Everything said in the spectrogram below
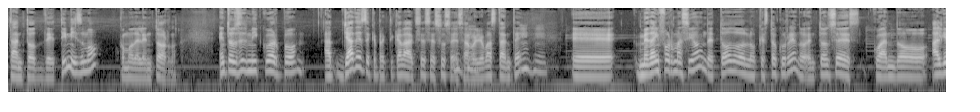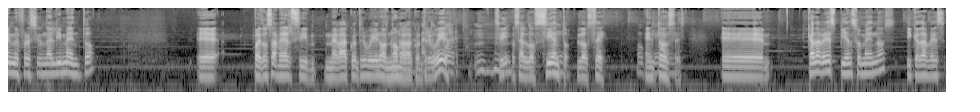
tanto de ti mismo como del entorno. Entonces mi cuerpo, ya desde que practicaba Access, eso se desarrolló bastante, eh, me da información de todo lo que está ocurriendo. Entonces, cuando alguien me ofrece un alimento, eh, puedo saber si me va a contribuir o no, me va a contribuir. ¿Sí? O sea, lo siento, lo sé. Entonces, eh, cada vez pienso menos y cada vez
